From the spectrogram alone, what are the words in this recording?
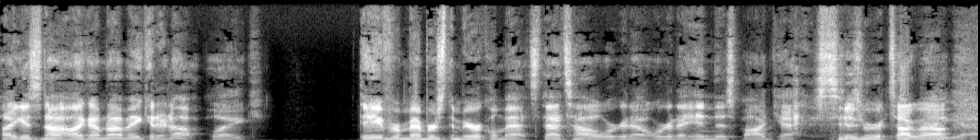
Like it's not like I'm not making it up. Like Dave remembers the Miracle Mets. That's how we're gonna we're gonna end this podcast. Is we're talking about uh, yeah.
